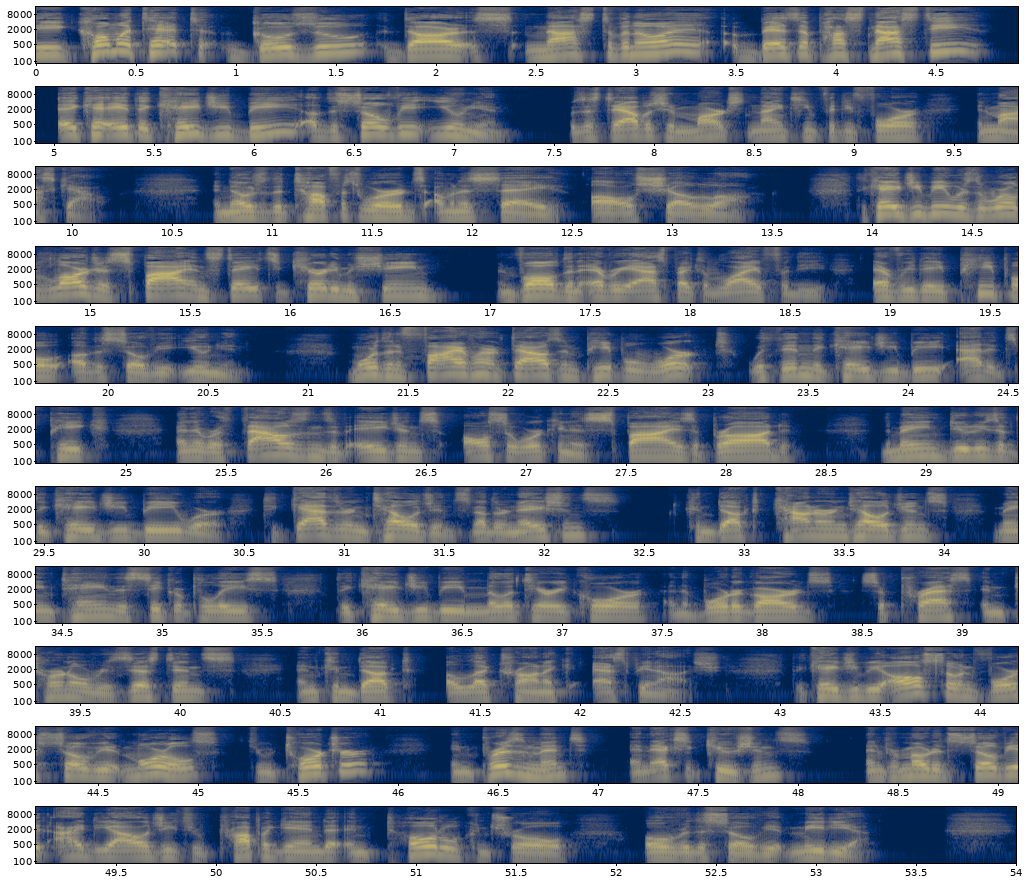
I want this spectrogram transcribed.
The Komitet Gozu dar Nastavnoy Bezopasnosti, aka the KGB of the Soviet Union, was established in March 1954 in Moscow. And those are the toughest words I'm going to say all show long. The KGB was the world's largest spy and state security machine, involved in every aspect of life for the everyday people of the Soviet Union. More than 500,000 people worked within the KGB at its peak, and there were thousands of agents also working as spies abroad. The main duties of the KGB were to gather intelligence in other nations, conduct counterintelligence, maintain the secret police, the KGB military corps, and the border guards, suppress internal resistance, and conduct electronic espionage. The KGB also enforced Soviet morals through torture, imprisonment, and executions, and promoted Soviet ideology through propaganda and total control over the Soviet media.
